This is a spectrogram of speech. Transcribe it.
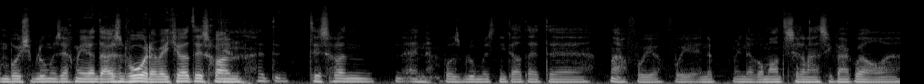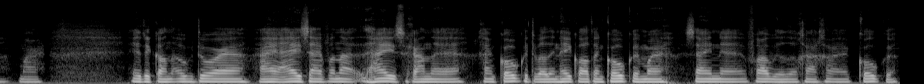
een bosje bloemen zegt meer dan duizend woorden, weet je wel. Het is gewoon... Het, het is gewoon... En een bos bloemen is niet altijd... eh, nou, voor je, voor je in, de, in de romantische relatie vaak wel. eh, maar ja, dat kan ook door... hij, hij zei van... Nou, hij is gaan, gaan koken, terwijl hij een hekel had aan koken. Maar zijn vrouw wilde graag koken.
